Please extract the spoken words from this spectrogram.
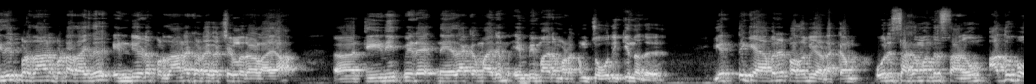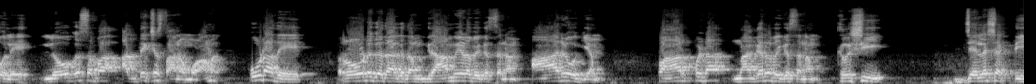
ഇതിൽ പ്രധാനപ്പെട്ട അതായത് എൻ ഡി എയുടെ പ്രധാന ഘടകകക്ഷികളിൽ ഒരാളായ ടി ഡി പിയുടെ നേതാക്കന്മാരും എം പിമാരും അടക്കം ചോദിക്കുന്നത് എട്ട് ക്യാബിനറ്റ് പദവി അടക്കം ഒരു സഹമന്ത്രി സ്ഥാനവും അതുപോലെ ലോകസഭ അധ്യക്ഷ സ്ഥാനവുമാണ്. കൂടാതെ റോഡ് ഗതാഗതം ഗ്രാമീണ വികസനം ആരോഗ്യം പാർപ്പിട നഗര വികസനം കൃഷി ജലശക്തി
